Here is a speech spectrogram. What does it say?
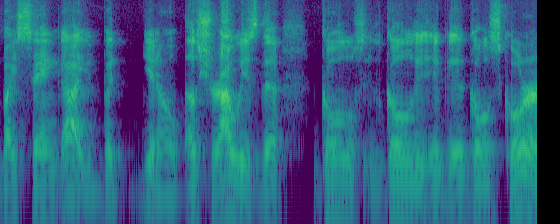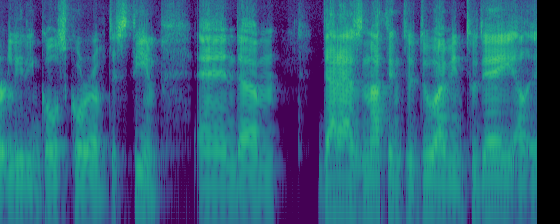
by saying, "Ah, but you know, El Shaarawy is the goal goal uh, goal scorer, leading goal scorer of this team," and um, that has nothing to do. I mean, today uh, uh,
